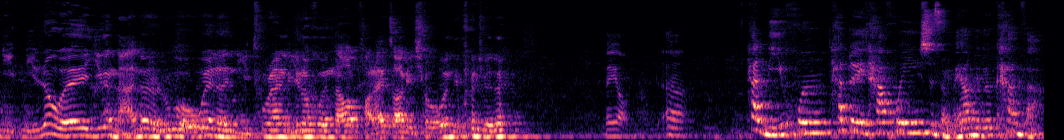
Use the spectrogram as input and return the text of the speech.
你你认为一个男的如果为了你突然离了婚，然后跑来找你求婚，你会觉得？没有，嗯，他离婚，他对他婚姻是怎么样的一个看法？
